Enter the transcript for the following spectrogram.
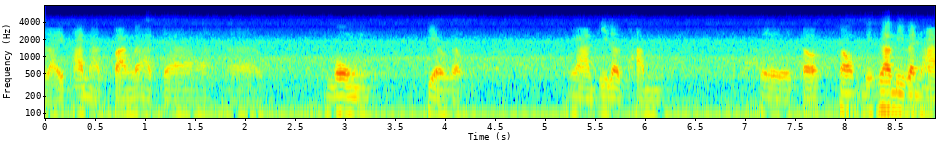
หลายท่านอาจฟังแล้วอาจจะงงเกี่ยวกับงานที่เราทำเออต้อต้องถ้ามีปัญหา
